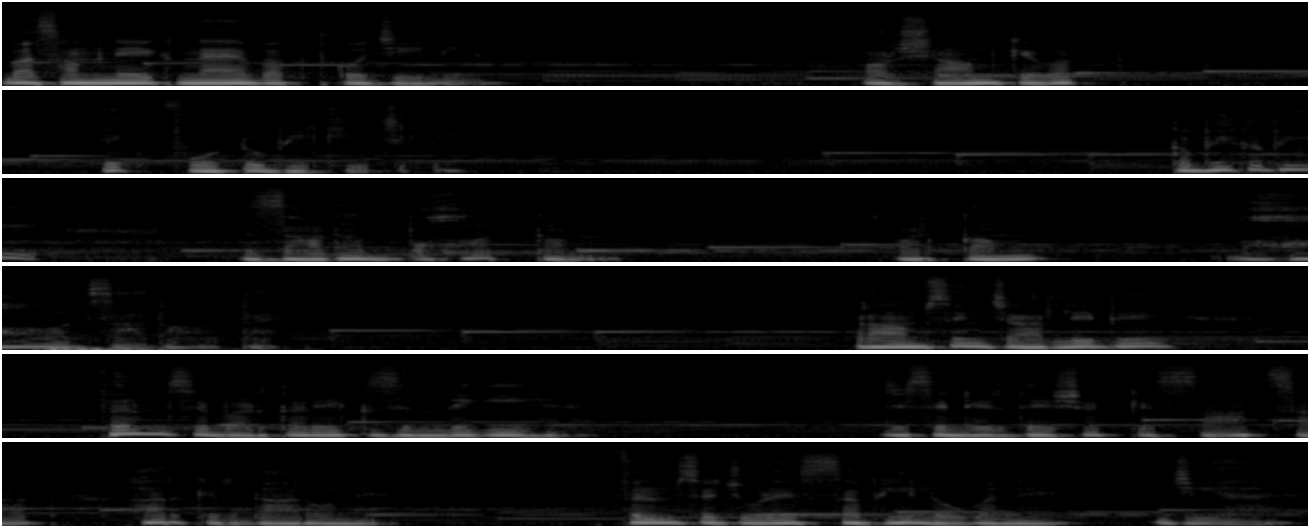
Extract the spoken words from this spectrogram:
बस हमने एक नए वक्त को जी लिया और शाम के वक्त एक फ़ोटो भी खींच ली। कभी कभी ज़्यादा बहुत कम और कम बहुत ज़्यादा होता है। राम सिंह चार्ली भी फ़िल्म से बढ़कर एक ज़िंदगी है, जिसे निर्देशक के साथ साथ हर किरदारों ने, फ़िल्म से जुड़े सभी लोगों ने जिया है।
